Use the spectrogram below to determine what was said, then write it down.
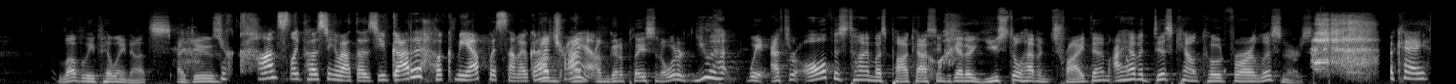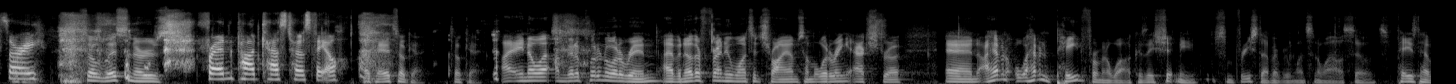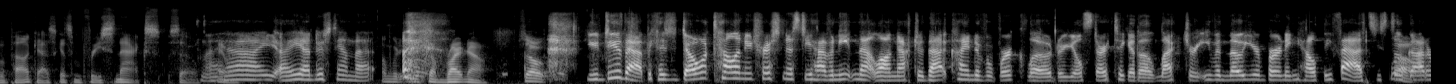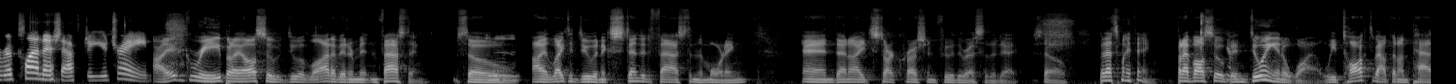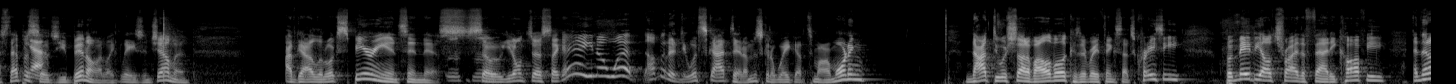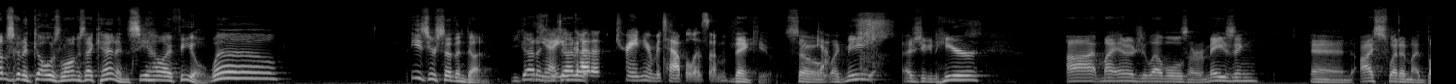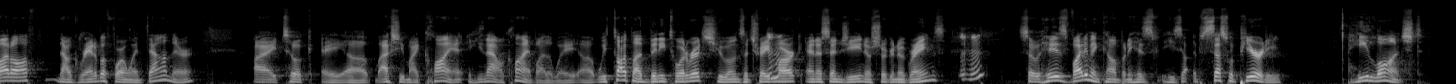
lovely pili nuts. I do. You're constantly posting about those. You've got to hook me up with some. I've got to I'm, try I'm, them. I'm gonna place an order. You have wait. After all this time us podcasting oh. together, you still haven't tried them. I have a discount code for our listeners. okay, sorry. So listeners, Friend podcast host fail. okay, it's okay. It's okay. I, you know what? I'm gonna put an order in. I have another friend who wants to try them, so I'm ordering extra. And I haven't I haven't paid for them in a while because they ship me some free stuff every once in a while. So it pays to have a podcast, get some free snacks. So anyway, I, I understand that. I'm gonna eat some right now. So You do that because you don't tell a nutritionist you haven't eaten that long after that kind of a workload, or you'll start to get a lecture. Even though you're burning healthy fats, you still Well- got to replenish after you train. I agree, but I also do a lot of intermittent fasting. So mm. I like to do an extended fast in the morning, and then I start crushing food the rest of the day. So, but that's my thing. But I've also been doing it a while. We've talked about that on past episodes you've been on, like ladies and gentlemen. I've got a little experience in this. Mm-hmm. So you don't just like, hey, you know what? I'm going to do what Scott did. I'm just going to wake up tomorrow morning, not do a shot of olive oil because everybody thinks that's crazy, but maybe I'll try the fatty coffee and then I'm just going to go as long as I can and see how I feel. Well, easier said than done. You got to, yeah, you you got got to train your metabolism. Thank you. So, Yeah. like me, as you can hear, uh, my energy levels are amazing, and I sweated my butt off. Now, granted, before I went down there, I took a uh, actually my client. He's now a client, by the way. Uh, we've talked about Vinnie Tortorich, who owns the trademark NSNG, no sugar, no grains. So his vitamin company, his he's obsessed with purity. He launched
